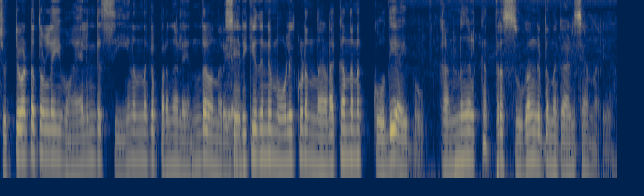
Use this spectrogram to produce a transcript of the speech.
ചുറ്റുവട്ടത്തുള്ള ഈ വയലിന്റെ സീൻ എന്നൊക്കെ പറഞ്ഞാൽ എന്താണെന്നറിയാം? ശരിക്കും ഇതിന്റെ മുകളിൽ കൂടെ നടക്കാൻ തന്നെ കൊതിയായി പോകും കണ്ണുകൾക്ക് എത്ര സുഖം കിട്ടുന്ന കാഴ്ചയാണെന്നറിയാം?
